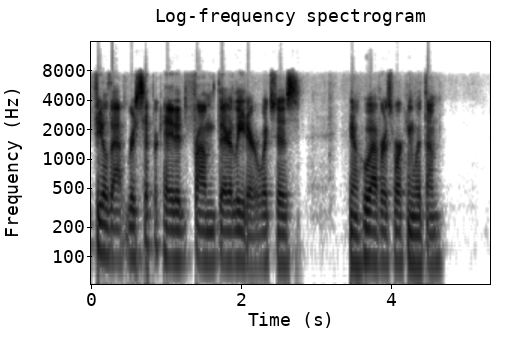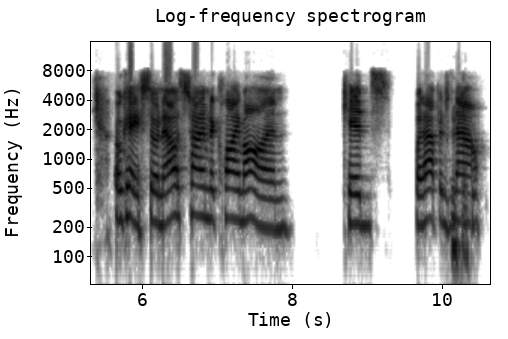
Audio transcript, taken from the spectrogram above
feel that reciprocated from their leader, which is you know whoever's working with them. Okay so now it's time to climb on kids. What happens now?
